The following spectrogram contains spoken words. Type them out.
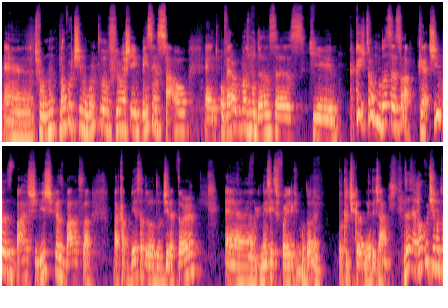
é, tipo, não, não, curti muito, o filme achei bem sensal. É, houveram algumas mudanças que, que são mudanças, sei lá, criativas, barra estilísticas, barra, sei lá, da cabeça do, do diretor. É, nem sei se foi ele que mudou, né? Tô criticando ele já. Mas assim, eu não curti muito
